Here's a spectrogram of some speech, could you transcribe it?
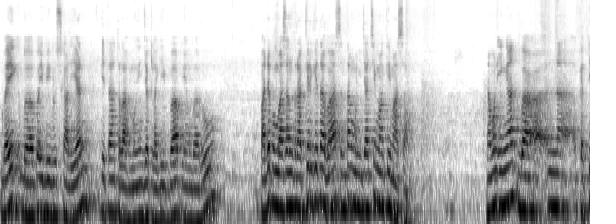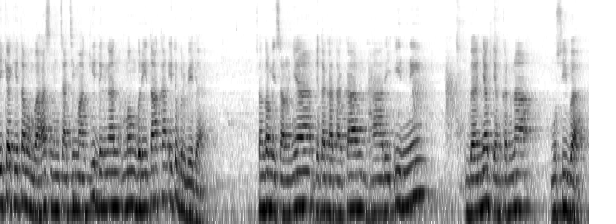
Baik Bapak Ibu sekalian, kita telah menginjak lagi bab yang baru. Pada pembahasan terakhir kita bahas tentang mencaci maki masa. Namun ingat nah, ketika kita membahas mencaci maki dengan memberitakan itu berbeda. Contoh misalnya kita katakan hari ini banyak yang kena musibah.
